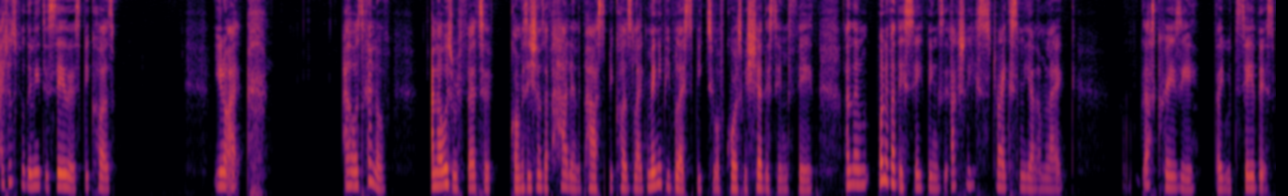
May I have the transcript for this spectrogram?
I just feel the need to say this because, you know, I I was kind of and I always refer to conversations I've had in the past because, like many people I speak to, of course, we share the same faith. And then whenever they say things, it actually strikes me, and I'm like, that's crazy that you would say this.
